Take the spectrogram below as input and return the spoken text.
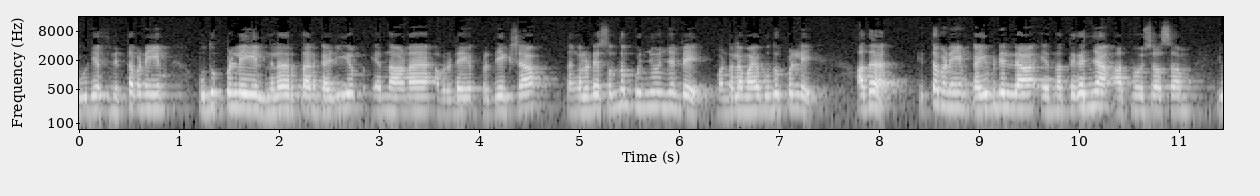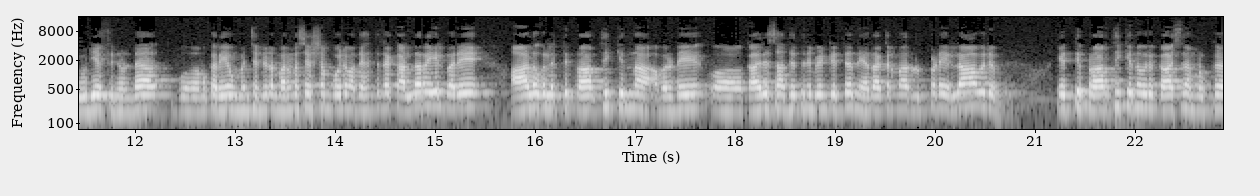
യു ഡി എഫിന് ഇത്തവണയും പുതുപ്പള്ളിയിൽ നിലനിർത്താൻ കഴിയും എന്നാണ് അവരുടെ പ്രതീക്ഷ. തങ്ങളുടെ സ്വന്തം കുഞ്ഞുകുഞ്ഞന്റെ മണ്ഡലമായ പുതുപ്പള്ളി അത് ഇത്തവണയും കൈവിടില്ല എന്ന തികഞ്ഞ ആത്മവിശ്വാസം യു ഡി എഫിനുണ്ട് നമുക്കറിയാം ഉമ്മൻചാണ്ടിയുടെ മരണശേഷം പോലും അദ്ദേഹത്തിന്റെ കല്ലറയിൽ വരെ ആളുകൾ എത്തി പ്രാർത്ഥിക്കുന്ന അവരുടെ കാര്യസാധ്യത്തിന് വേണ്ടിയിട്ട് നേതാക്കന്മാർ ഉൾപ്പെടെ എല്ലാവരും എത്തി പ്രാർത്ഥിക്കുന്ന ഒരു കാഴ്ച നമ്മൾക്ക്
